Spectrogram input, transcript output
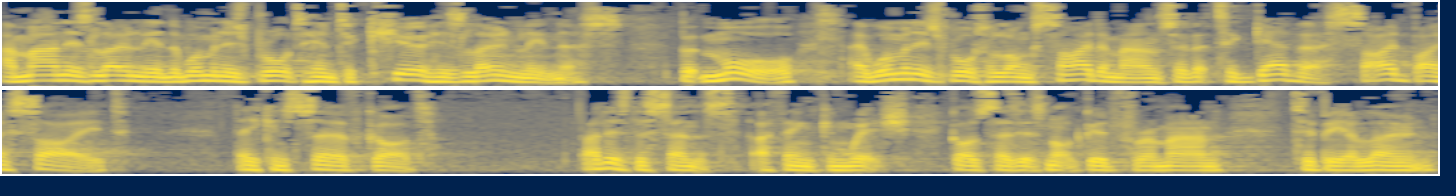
a man is lonely and the woman is brought to him to cure his loneliness, but more, a woman is brought alongside a man so that together, side by side, they can serve God. That is the sense, I think, in which God says it's not good for a man to be alone.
